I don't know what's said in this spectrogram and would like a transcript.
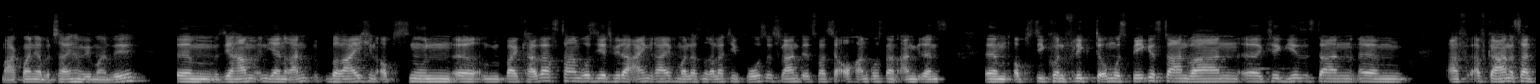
Mag man ja bezeichnen, wie man will. Ähm, sie haben in ihren Randbereichen, ob es nun äh, bei Kasachstan, wo sie jetzt wieder eingreifen, weil das ein relativ großes Land ist, was ja auch an Russland angrenzt, ähm, ob es die Konflikte um Usbekistan waren, äh, Kirgisistan, ähm, Af Afghanistan,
